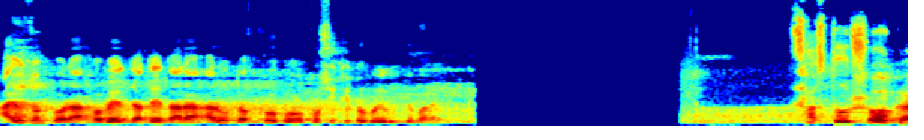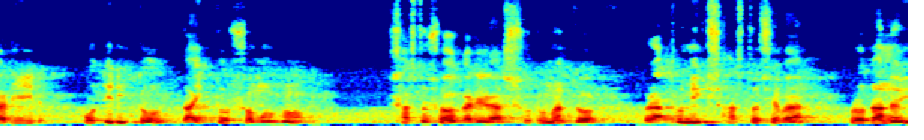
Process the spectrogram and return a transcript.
আয়োজন করা হবে যাতে তারা আরও দক্ষ ও প্রশিক্ষিত হয়ে উঠতে পারেন। স্বাস্থ্য সহকারীর অতিরিক্ত দায়িত্বসমূহ। স্বাস্থ্য সহকারীরা শুধুমাত্র প্রাথমিক স্বাস্থ্যসেবা প্রদানেই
